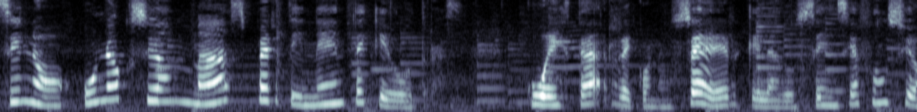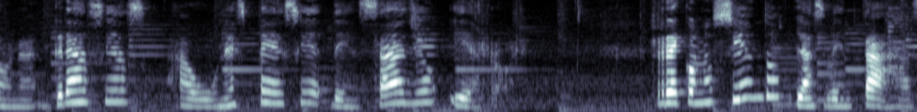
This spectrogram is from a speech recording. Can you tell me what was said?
sino una opción más pertinente que otras. Cuesta reconocer que la docencia funciona gracias a una especie de ensayo y error. Reconociendo las ventajas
